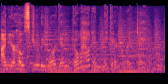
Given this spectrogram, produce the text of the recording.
I'm your host, Julie Morgan. Go out and make it a great day.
